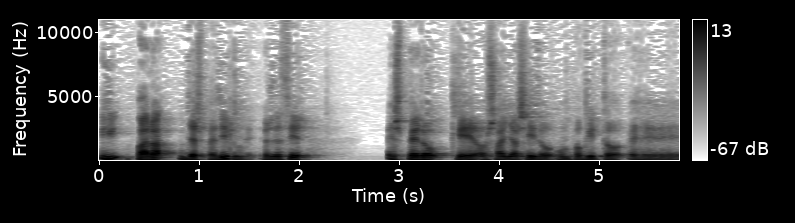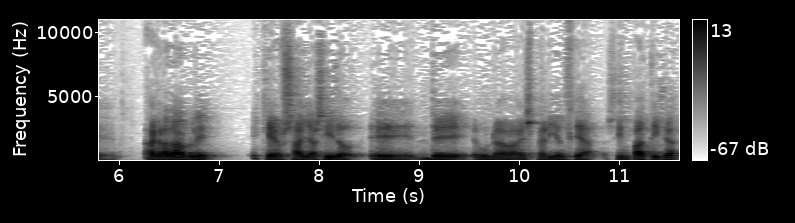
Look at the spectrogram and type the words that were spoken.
y para despedirme. Es decir, espero que os haya sido un poquito eh, agradable, que os haya sido eh, de una experiencia simpática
